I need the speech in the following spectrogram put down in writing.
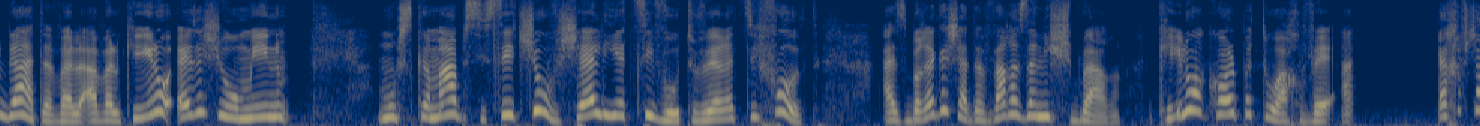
יודעת, אבל, אבל כאילו איזשהו מין מוסכמה בסיסית, שוב, של יציבות ורציפות. אז ברגע שהדבר הזה נשבר, כאילו הכל פתוח, ואיך אפשר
